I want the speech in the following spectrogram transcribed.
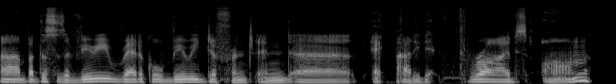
um, but this is a very radical, very different and uh, act party that thrives on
